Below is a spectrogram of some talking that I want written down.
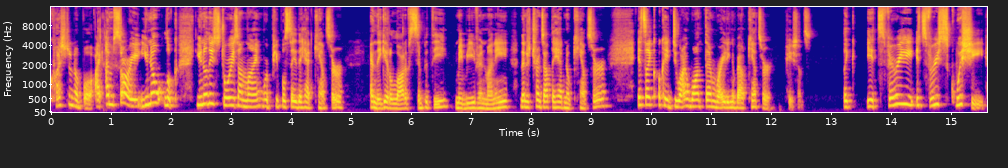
questionable. I, I'm sorry. You know, look, you know these stories online where people say they had cancer and they get a lot of sympathy, maybe even money. Then it turns out they had no cancer. It's like, okay, do I want them writing about cancer patients? Like it's very, it's very squishy.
